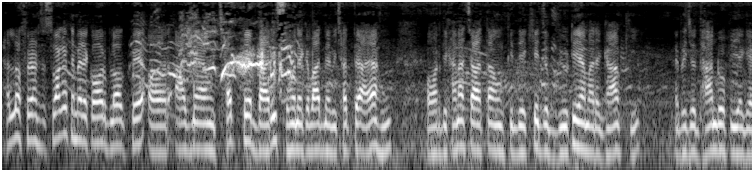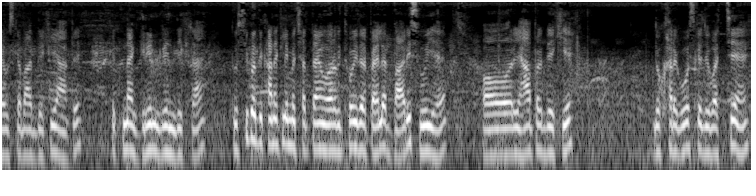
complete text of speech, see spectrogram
हेलो फ्रेंड्स स्वागत है मेरे एक और ब्लॉग पे और आज मैं आया हूँ छत पे। बारिश होने के बाद मैं अभी छत पे आया हूँ और दिखाना चाहता हूँ कि देखिए जो ब्यूटी है हमारे गाँव की, अभी जो धान रोप लिया गया उसके बाद देखिए यहाँ पे कितना ग्रीन ग्रीन दिख रहा है। तो उसी को दिखाने के लिए मैं छत पे आया हूँ और अभी थोड़ी देर पहले बारिश हुई है और यहाँ पर देखिए दो खरगोश के जो बच्चे हैं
